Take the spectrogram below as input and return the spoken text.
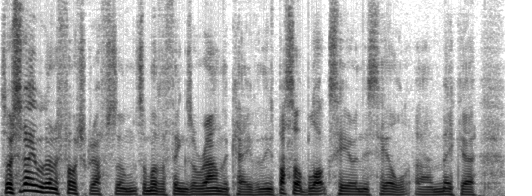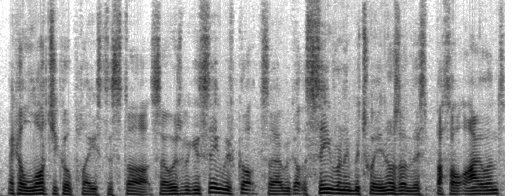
So today we're going to photograph some, some other things around the cave and these basalt blocks here in this hill um, make, a, make a logical place to start. So as we can see we've got, uh, we've got the sea running between us and this basalt island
